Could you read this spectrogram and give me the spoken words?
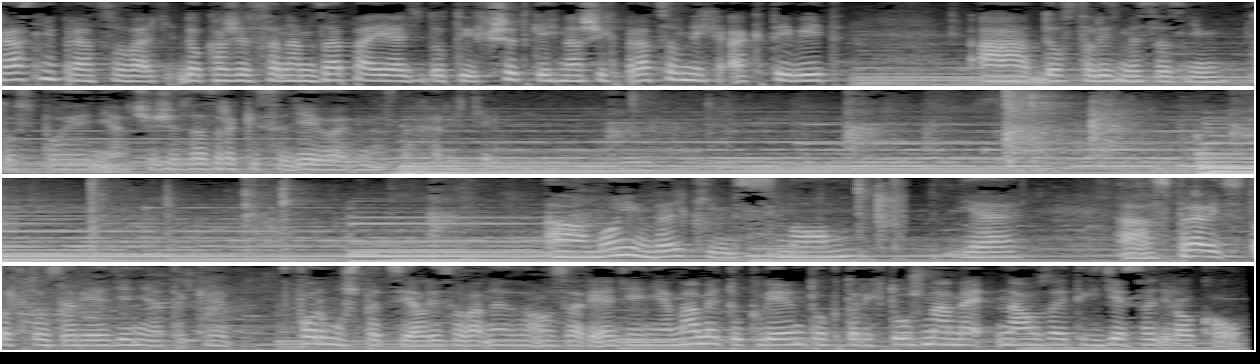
krásne pracovať, dokáže sa nám zapájať do tých všetkých našich pracovných aktivít a dostali sme sa s ním do spojenia. Čiže zázraky sa dejú aj u nás na Charite. A môjim veľkým snom je spraviť z tohto zariadenia také formu špecializovaného zariadenia. Máme tu klientov, ktorých tu už máme naozaj tých 10 rokov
